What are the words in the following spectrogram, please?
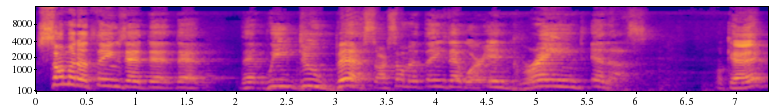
some of the things that that that that we do best are some of the things that were ingrained in us. Okay?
